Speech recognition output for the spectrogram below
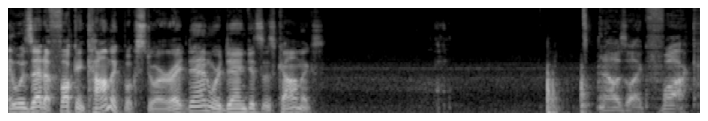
It was at a fucking comic book store, right, Dan, where Dan gets his comics. And I was like, fuck.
